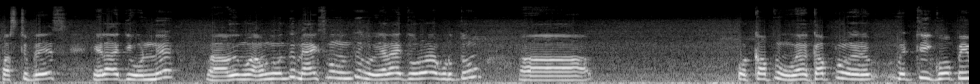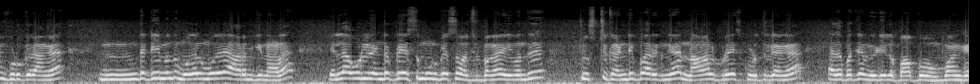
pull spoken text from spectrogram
ஃபஸ்ட்டு ப்ரைஸ் ஏழாயிரத்தி ஒன்று அவங்க அவங்க வந்து மேக்ஸிமம் வந்து ஏழாயிரத்தி ரூபா கொடுத்தும் ஒரு கப்பும் கப்பு வெற்றி கோப்பையும் கொடுக்குறாங்க. இந்த டீம் வந்து முதல் முதலே ஆரம்பிக்கிறனால எல்லா ஊர்லேயும் ரெண்டு ப்ரைஸ் மூணு ப்ரைஸ் தான் வச்சுருப்பாங்க. இது வந்து ட்விஸ்ட்டு கண்டிப்பாக இருக்குங்க. நாலு ப்ரைஸ் கொடுத்துருக்காங்க. அதை பற்றி நம்ம வீடியோவில் பார்ப்போம். வாங்க.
